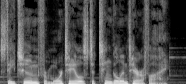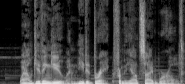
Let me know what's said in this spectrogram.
stay tuned for more tales to tingle and terrify while giving you a needed break from the outside world.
